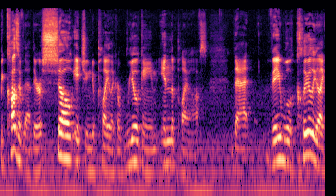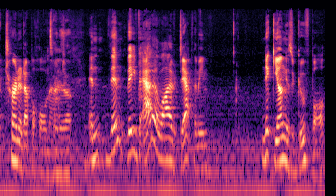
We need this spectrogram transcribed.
because of that they're so itching to play like a real game in the playoffs that they will clearly like turn it up a whole Turn notch. it up. And then they've added a lot of depth. I mean, Nick Young is a goofball,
